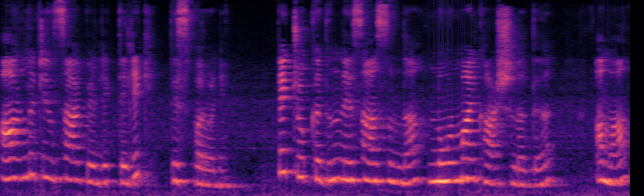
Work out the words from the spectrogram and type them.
Ağrılı cinsel birliktelik disparoni. Pek çok kadının esasında normal karşıladığı ama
